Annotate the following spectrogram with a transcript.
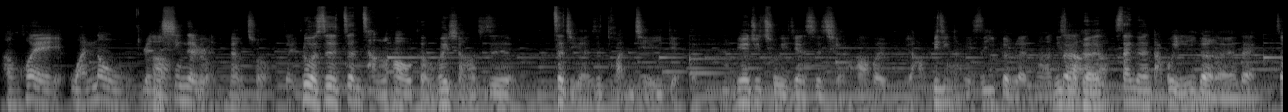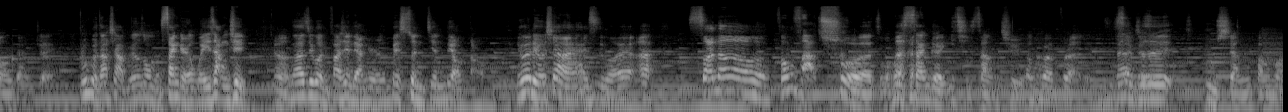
很会玩弄人心的人，没有错。对，如果是正常的话，我可能会想要就是这几个人是团结一点的，因为去处理一件事情的话会比较好。毕竟他也是一个人啊，你怎么可能三个人打不赢一个人？对，这种感觉。如果当下比如说我们三个人围上去，然后结果你发现两个人被瞬间撂倒，你会留下来还是我会啊？算了，方法错了，怎么会三个人一起上去？不然不然，那就是互相帮忙，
